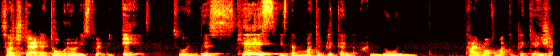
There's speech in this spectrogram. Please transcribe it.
such that the total is 28. So in this case, it's the multiplicand unknown type of multiplication.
